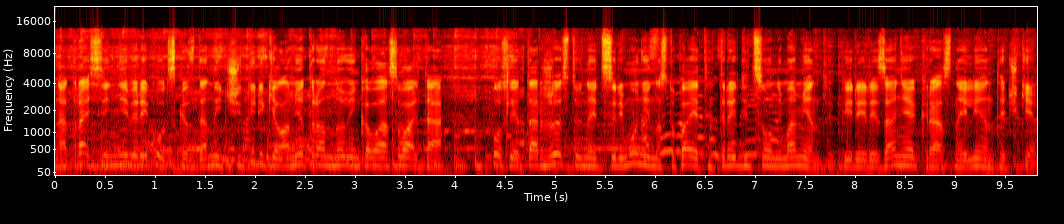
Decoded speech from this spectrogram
На трассе Неверикутска сданы 4 километра новенького асфальта. После торжественной церемонии наступает традиционный момент – перерезание красной ленточки.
